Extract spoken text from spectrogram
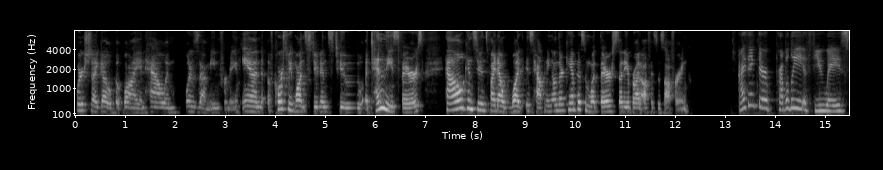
where should I go, but why and how and what does that mean for me. And of course, we want students to attend these fairs how can students find out what is happening on their campus and what their study abroad office is offering? I think there are probably a few ways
